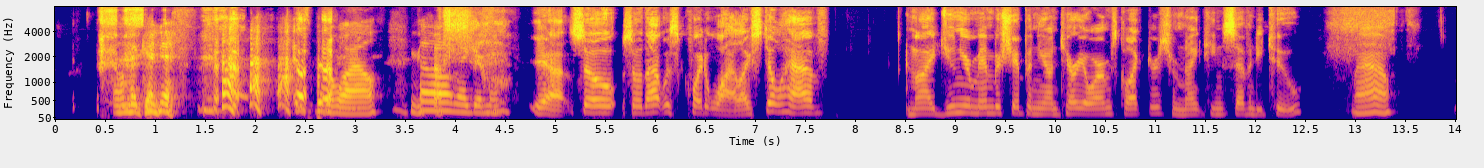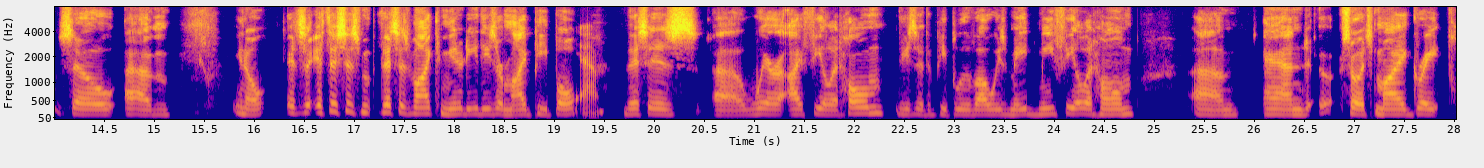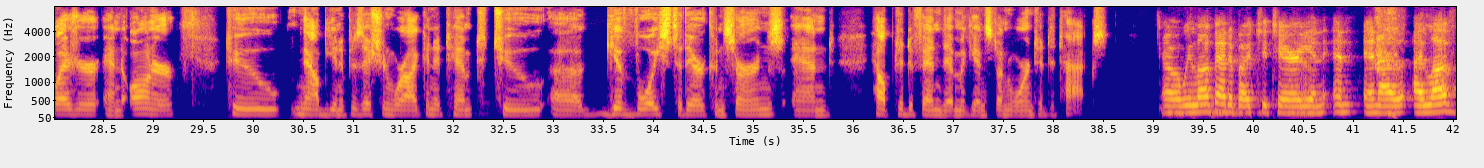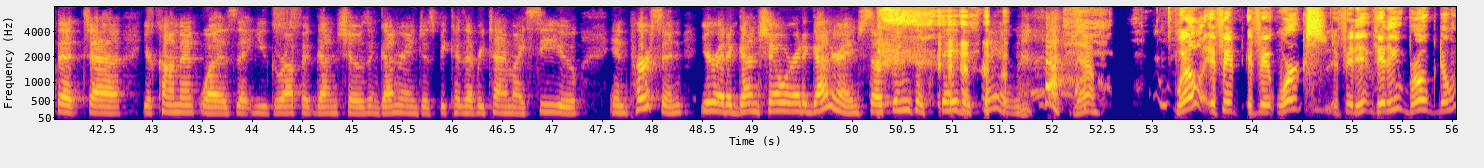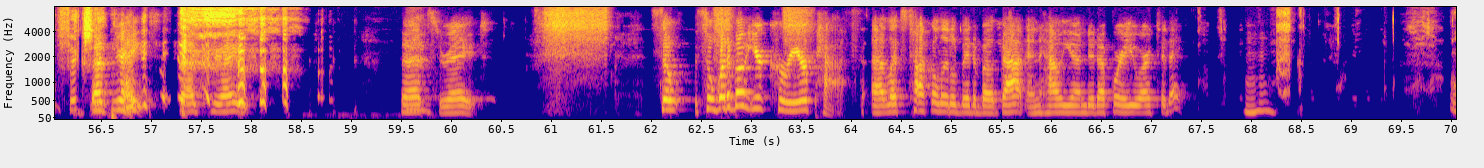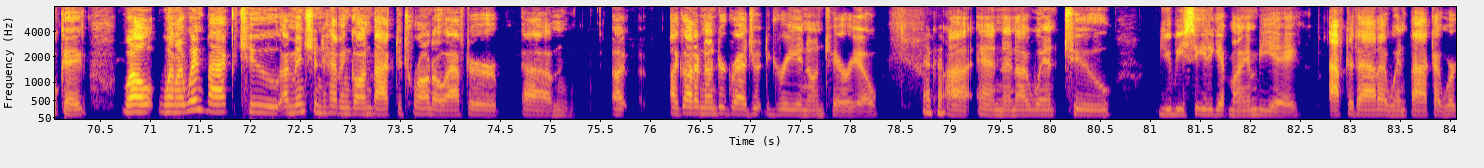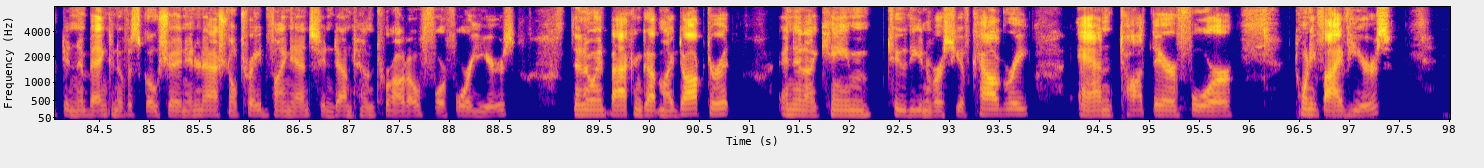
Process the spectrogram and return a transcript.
Oh my goodness! it's been a while. oh my goodness! Yeah, so so that was quite a while. I still have my junior membership in the Ontario Arms Collectors from 1972. Wow. So, um, you know, it's if this is this is my community. These are my people. Yeah. This is uh, where I feel at home. These are the people who've always made me feel at home. Um, and uh, so it's my great pleasure and honor to now be in a position where I can attempt to uh, give voice to their concerns and help to defend them against unwarranted attacks. Oh, we love that about you, Teri, yeah. and and and I I love that uh, your comment was that you grew up at gun shows and gun ranges because every time I see you in person, you're at a gun show or at a gun range, so things have stayed the same. yeah. Well, if it if it works, if it if it ain't broke, don't fix it. That's right. That's right. That's right. So so what about your career path? Uh, let's talk a little bit about that and how you ended up where you are today. Mm-hmm. Okay. Well, when I went back to, I mentioned having gone back to Toronto after um, I, I got an undergraduate degree in Ontario. Okay. Uh, and then I went to UBC to get my MBA. After that, I went back. I worked in the Bank of Nova Scotia in international trade finance in downtown Toronto for four years. Then I went back and got my doctorate. And then I came to the University of Calgary and taught there for 25 years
